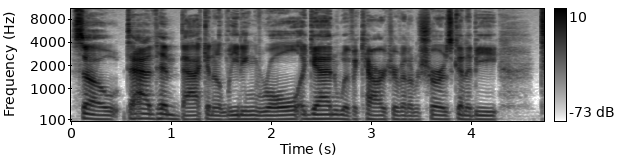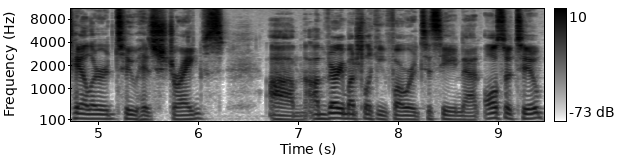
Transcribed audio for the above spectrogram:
So to have him back in a leading role again with a character that I'm sure is going to be tailored to his strengths, um, I'm very much looking forward to seeing that. Also, too,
